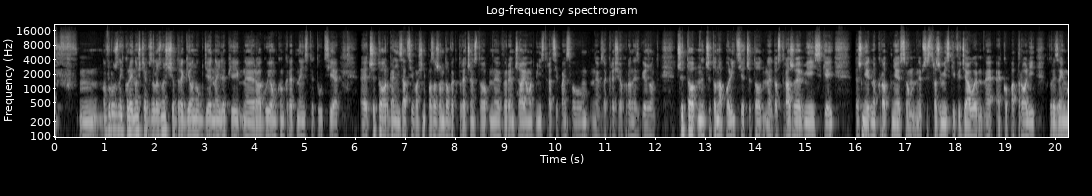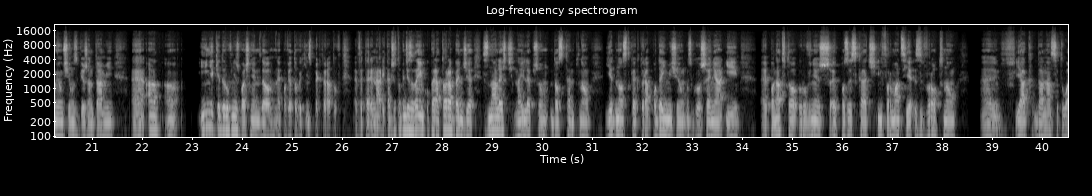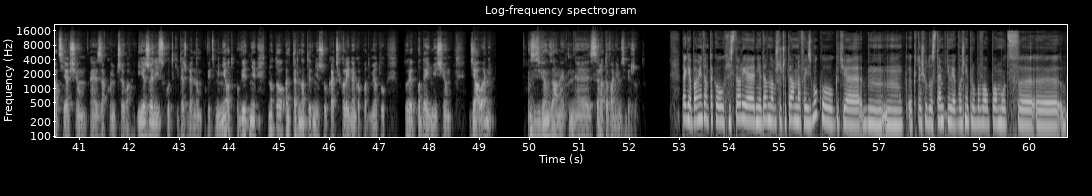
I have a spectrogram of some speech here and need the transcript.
w, m, no w różnych kolejnościach, w zależności od regionu, gdzie najlepiej e, reagują konkretne instytucje, e, czy to organizacje właśnie pozarządowe, które często e, wyręczają administrację państwową e, w zakresie ochrony zwierząt, czy to, czy to na policję, czy to e, do Straży Miejskiej. Też niejednokrotnie są e, przy Straży Miejskiej wydziały e, ekopatroli, które zajmują się zwierzętami, e, a, a i niekiedy również właśnie do powiatowych inspektoratów weterynarii. Także to będzie zadaniem operatora, będzie znaleźć najlepszą dostępną jednostkę, która podejmie się zgłoszenia i e, ponadto również pozyskać informację zwrotną, e, jak dana sytuacja się e, zakończyła. I jeżeli skutki też będą powiedzmy nieodpowiednie, no to alternatywnie szukać kolejnego podmiotu, który podejmie się działań związanych z ratowaniem zwierząt. Tak, ja pamiętam taką historię, niedawno przeczytałam na Facebooku, gdzie mm, mm, ktoś udostępnił, jak właśnie próbował pomóc y,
